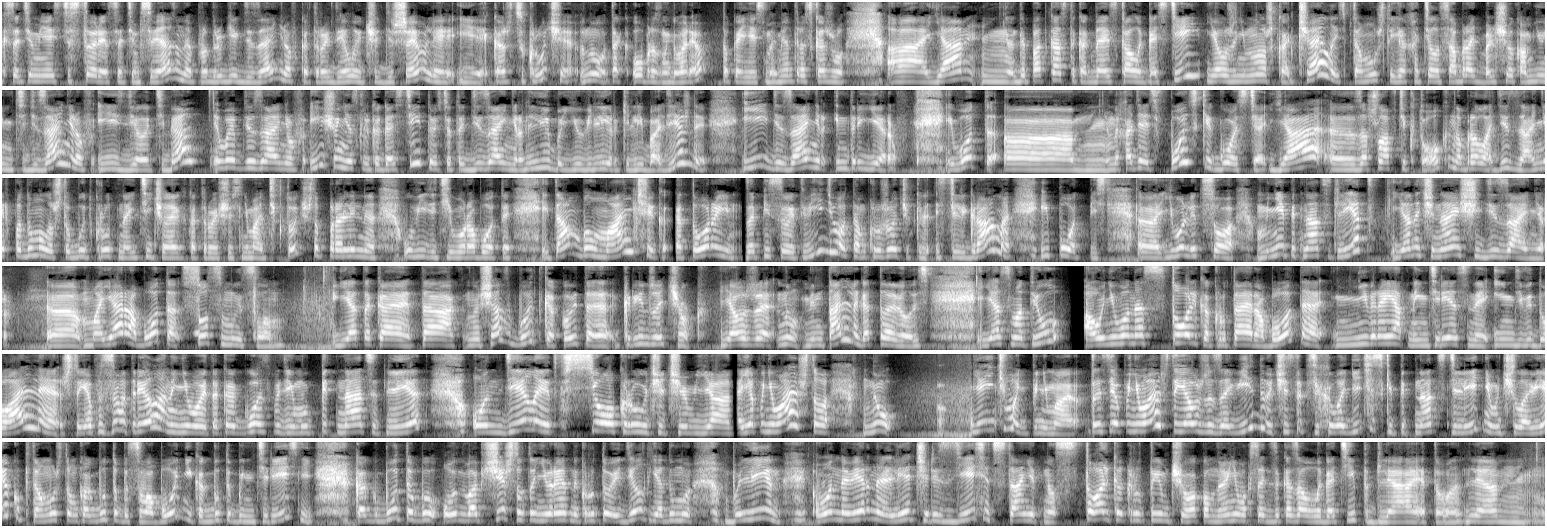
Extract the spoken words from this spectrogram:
Кстати, у меня есть история с этим связанная про других дизайнеров, которые делают чуть дешевле и кажутся круче. Ну, так образно говоря, пока есть момент, расскажу. А я для подкаста, когда искала гостей, я уже немножко отчаялась, потому что я хотела собрать большой комьюнити дизайнеров и сделать тебя веб-дизайнеров, и еще несколько гостей, то есть это дизайнер либо ювелирки, либо одежды, и дизайнер интерьеров. И вот, э, находясь в поиске гостя, я э, зашла в ТикТок, набрала дизайнер, подумала, что будет круто найти человека, который еще снимает ТикТок, чтобы параллельно увидеть его работы. И там был мальчик, который записывает видео, там кружочек из Телеграма и подпись, э, его лицо. Мне 15 лет, я начинающий дизайнер. Э, моя работа со смыслом. Я такая, так, ну сейчас будет какой-то кринжачок. Я уже, ну, ментально готовилась. я смотрю, а у него настолько крутая работа, невероятно интересная и индивидуальная, что я посмотрела на него и такая, господи, ему 15 лет, он делает все круче, чем я. А я понимаю, что, ну, я ничего не понимаю. То есть я понимаю, что я уже завидую чисто психологически 15-летнему человеку, потому что он как будто бы свободней, как будто бы интересней, как будто бы он вообще что-то невероятно крутое делает. Я думаю, блин, он, наверное, лет через 10 станет настолько крутым чуваком. Но я у него, кстати, заказал логотип для этого, для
